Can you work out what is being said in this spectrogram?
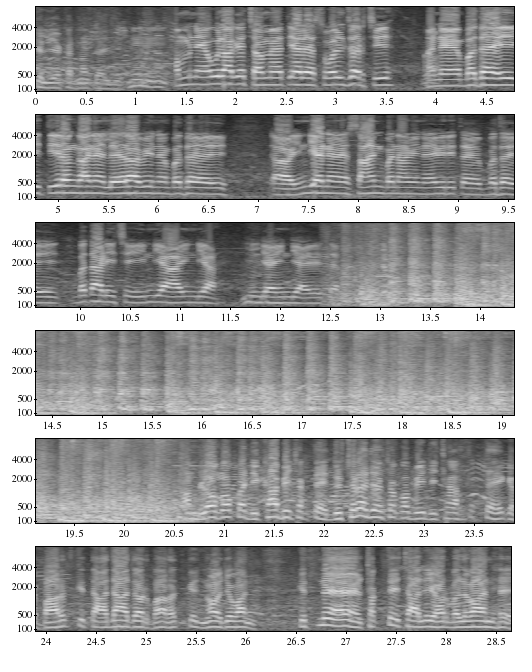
के लिए करना चाहिए અમને એવું લાગે છે અમે અત્યારે સોલ્જર છીએ અને બધાય તિરંગાને લહેરાવીને બધાય અ, ઇન્ડિયાને શાન બનાવીને એવી રીતે બધાય બતાડી છે ઇન્ડિયા ઇન્ડિયા ઇન્ડિયા ઇન્ડિયા એવી રીતે लोगों को दिखा भी सकते हैं दूसरे देशों को भी दिखा सकते हैं कि भारत की तादाद और भारत के नौजवान कितने शक्तिशाली और बलवान है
